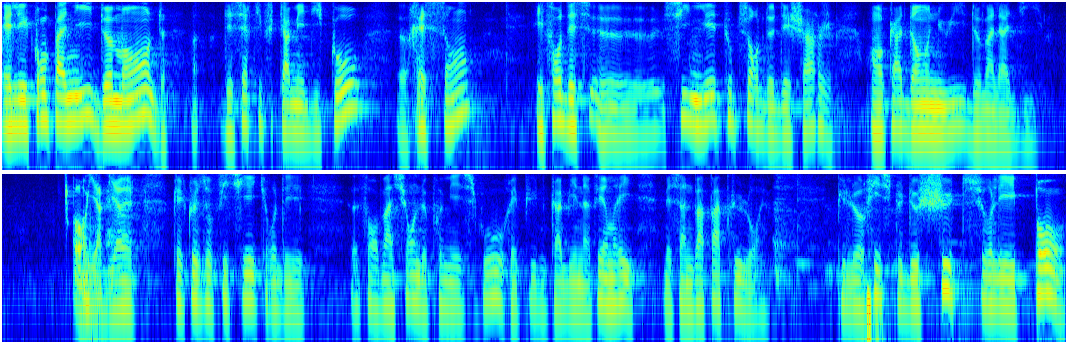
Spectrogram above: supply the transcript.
et les compagnies demandent des certificats médicaux euh, récents et font euh, signer toutes sortes de décharges en cas d'ennui, de maladie. Or, il y a bien quelques officiers qui ont des euh, formations de premier secours et puis une cabine infirmerie, mais ça ne va pas plus loin puis le risque de chute sur les ponts,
